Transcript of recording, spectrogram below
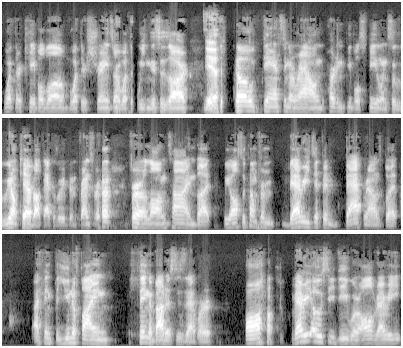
what they're capable of, what their strengths are, what their weaknesses are. Yeah. There's no dancing around hurting people's feelings. So we don't care about that because we've been friends for for a long time. But we also come from very different backgrounds. But I think the unifying thing about us is that we're all very OCD. We're all very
